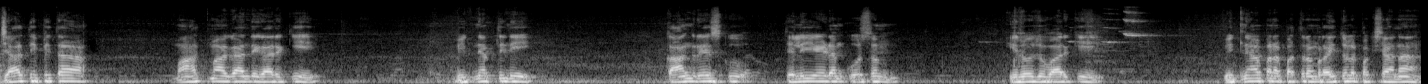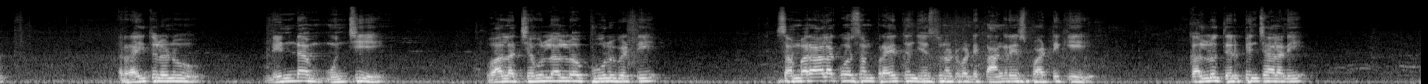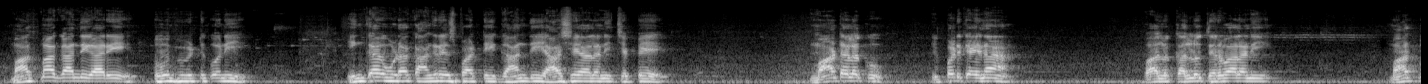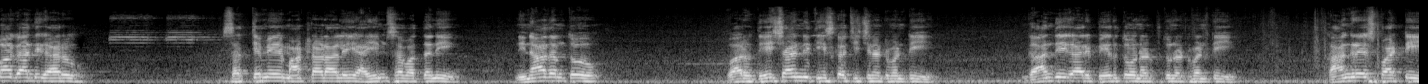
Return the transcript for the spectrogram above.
జాతిపిత మహాత్మా గాంధీ గారికి విజ్ఞప్తిని కాంగ్రెస్కు తెలియజేయడం కోసం ఈరోజు వారికి విజ్ఞాపన పత్రం రైతుల పక్షాన రైతులను నిండా ముంచి వాళ్ళ చెవులల్లో పూలు పెట్టి సంబరాల కోసం ప్రయత్నం చేస్తున్నటువంటి కాంగ్రెస్ పార్టీకి కళ్ళు తెరిపించాలని మహాత్మా గాంధీ గారి టోపీ పెట్టుకొని ఇంకా కూడా కాంగ్రెస్ పార్టీ గాంధీ ఆశయాలని చెప్పే మాటలకు ఇప్పటికైనా వాళ్ళు కళ్ళు తెరవాలని మహాత్మా గాంధీ గారు సత్యమే మాట్లాడాలి అహింస వద్దని నినాదంతో వారు దేశాన్ని తీసుకొచ్చి ఇచ్చినటువంటి గాంధీ గారి పేరుతో నడుపుతున్నటువంటి కాంగ్రెస్ పార్టీ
